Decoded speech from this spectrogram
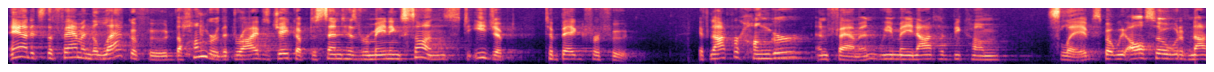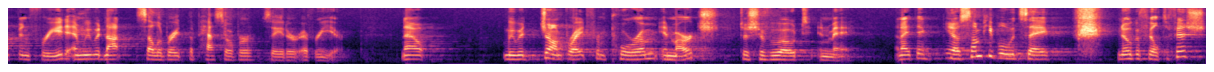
And it's the famine, the lack of food, the hunger that drives Jacob to send his remaining sons to Egypt to beg for food. If not for hunger and famine, we may not have become slaves, but we also would have not been freed, and we would not celebrate the Passover Seder every year. Now, we would jump right from Purim in March to Shavuot in May. And I think, you know, some people would say, no gefilte fish,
